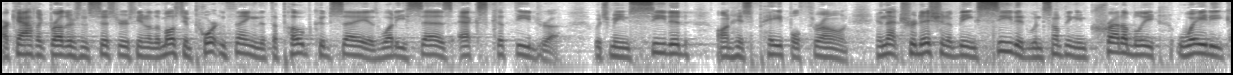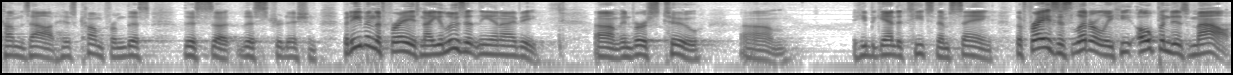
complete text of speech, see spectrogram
our Catholic brothers and sisters, you know, the most important thing that the Pope could say is what he says ex cathedra, which means seated on his papal throne. And that tradition of being seated when something incredibly weighty comes out has come from this this, uh, this tradition. But even the phrase, now you lose it in the NIV, um, in verse 2, um, he began to teach them, saying, the phrase is literally, he opened his mouth.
